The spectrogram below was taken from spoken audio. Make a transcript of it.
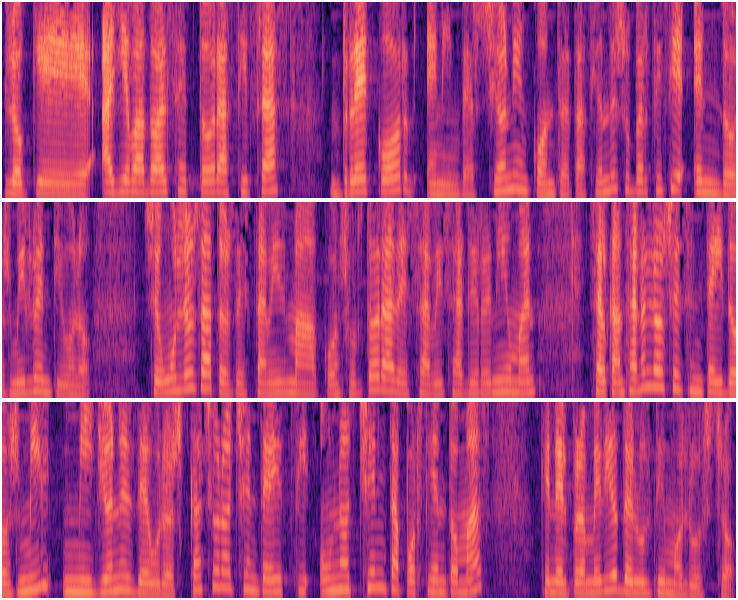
lo que ha llevado al sector a cifras récord en inversión y en contratación de superficie en 2021. Según los datos de esta misma consultora de Savis Aguirre Newman, se alcanzaron los 62.000 millones de euros, casi un 80%, un 80 más que en el promedio del último lustro.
